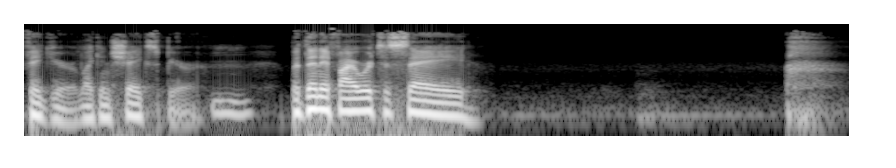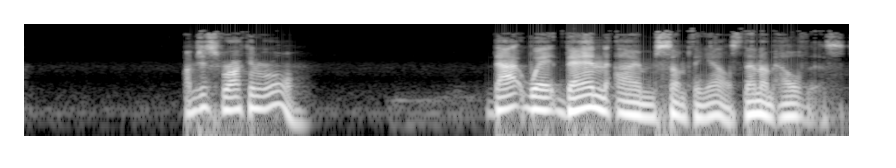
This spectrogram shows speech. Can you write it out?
figure, like in Shakespeare. Mhm. But then if I were to say, I'm just rock and roll. That way, then I'm something else. Then I'm Elvis.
